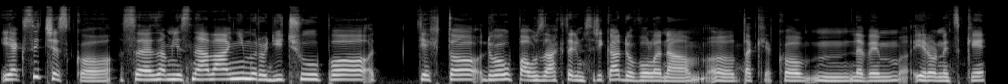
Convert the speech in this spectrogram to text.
Jak si Česko se zaměstnáváním rodičů po těchto dvou pauzách, kterým se říká dovolená, eh, tak jako mm, nevím, ironicky,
